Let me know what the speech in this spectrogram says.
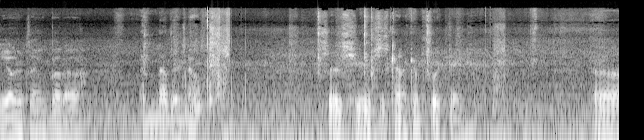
the other thing. But uh, another note says here, this is kind of conflicting. Uh,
